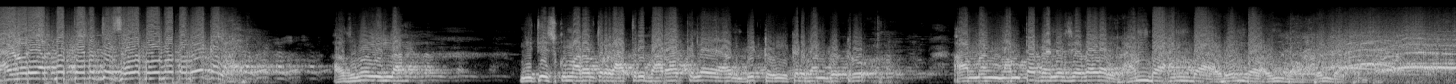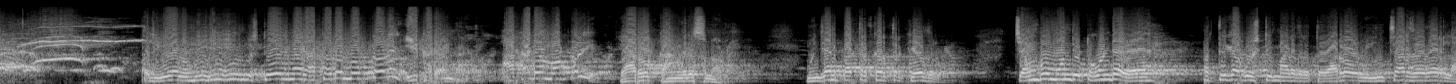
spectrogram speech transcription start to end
ಎರಡ್ನೂರ ಎಪ್ಪತ್ತೊಂಬತ್ತು ಸಹ ಬಹುಮತ ಬೇಕಲ್ಲ? ಅದನ್ನೂ ಇಲ್ಲ. ನಿತೀಶ್ ಕುಮಾರ್ ಅಂತ ರಾತ್ರಿ ಬಾರಾಕಲೇ ಅದು ಬಿಟ್ಟು ಈ ಕಡೆ ಬಂದ್ಬಿಟ್ರು. ಆ ಮಮತಾ ಬ್ಯಾನರ್ಜಿ ಅದಾಳಲ್ಲ, ಹಂಬ ಹಂಬ ಹುಂಬ ಹುಂಬ ಹುಂಬ ಅದು ಏನು ಹಿಂಗೆ ಸ್ಟೇಜ್ ಮೇಲೆ ಆ ಕಡೆ ಈ ಕಡೆ ಅಂತಾರೆ ಆ ಕಡೆ ಕಡೆ. ಯಾರೋ ಕಾಂಗ್ರೆಸ್ನವ್ರು ಮುಂಜಾನೆ ಪತ್ರಕರ್ತರು ಕೇಳಿದ್ರು, ಚಂಬು ಮುಂದೆ ಇಟ್ಕೊಂಡೆ ಪತ್ರಿಕಾಗೋಷ್ಠಿ ಮಾಡಿದ್ರತ್ತ ಯಾರೋ ಅವ್ರು ಇನ್ಚಾರ್ಜ್ ಅದಾರಲ್ಲ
